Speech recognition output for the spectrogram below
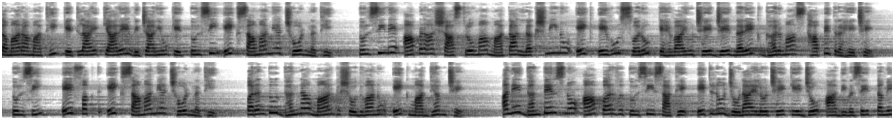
તમારામાંથી કેટલાએ ક્યારેય વિચાર્યું કે તુલસી એક સામાન્ય છોડ નથી. તુલસીને આપણા શાસ્ત્રોમાં માતા લક્ષ્મીનું એક એવું સ્વરૂપ કહેવાયું છે જે દરેક ઘરમાં સ્થાપિત રહે છે. તુલસી એ ફક્ત એક સામાન્ય છોડ નથી, પરંતુ ધનના માર્ગ શોધવાનું એક માધ્યમ છે. અને ધનતેરસનો આ પર્વ તુલસી સાથે એટલો જોડાયેલો છે કે જો આ દિવસે તમે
